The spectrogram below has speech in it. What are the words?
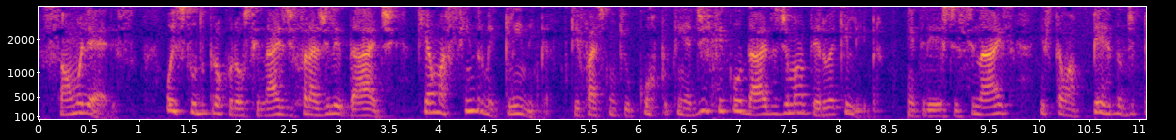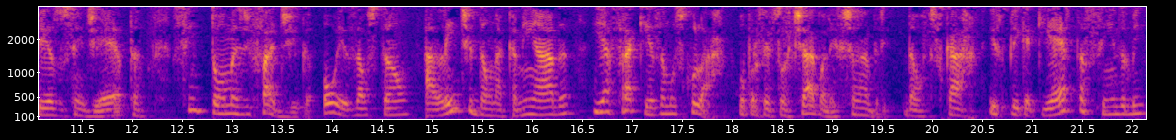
são mulheres. O estudo procurou sinais de fragilidade que é uma síndrome clínica que faz com que o corpo tenha dificuldades de manter o equilíbrio. Entre estes sinais estão a perda de peso sem dieta, sintomas de fadiga ou exaustão, a lentidão na caminhada e a fraqueza muscular. O professor Tiago Alexandre, da UFSCar, explica que esta síndrome,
